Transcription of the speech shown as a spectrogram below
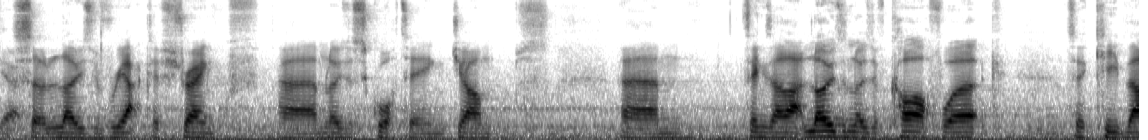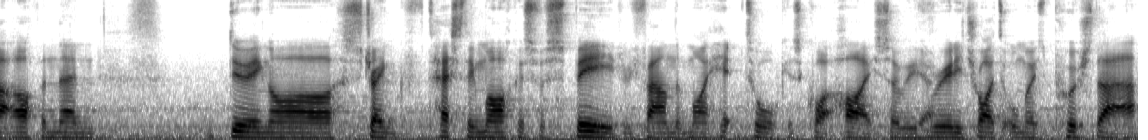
Yeah. So loads of reactive strength, um, loads of squatting, jumps, um, things like that. Loads and loads of calf work to keep that up, and then doing our strength testing markers for speed, we found that my hip torque is quite high. So we've Yeah. really tried to almost push that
